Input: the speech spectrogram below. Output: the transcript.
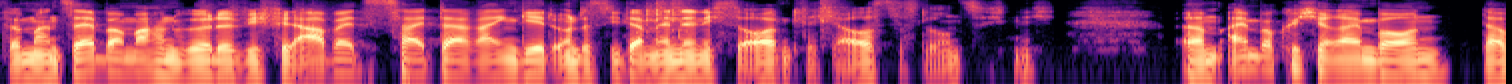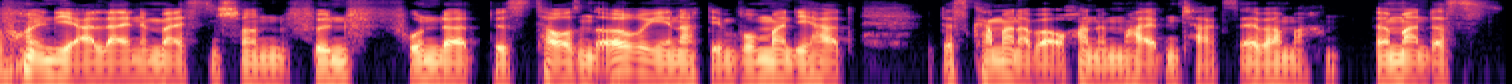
wenn man es selber machen würde, wie viel Arbeitszeit da reingeht und es sieht am Ende nicht so ordentlich aus, das lohnt sich nicht. Ähm, Einbauküche reinbauen, da wollen die alleine meistens schon 500 bis 1000 Euro, je nachdem, wo man die hat. Das kann man aber auch an einem halben Tag selber machen, wenn man das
